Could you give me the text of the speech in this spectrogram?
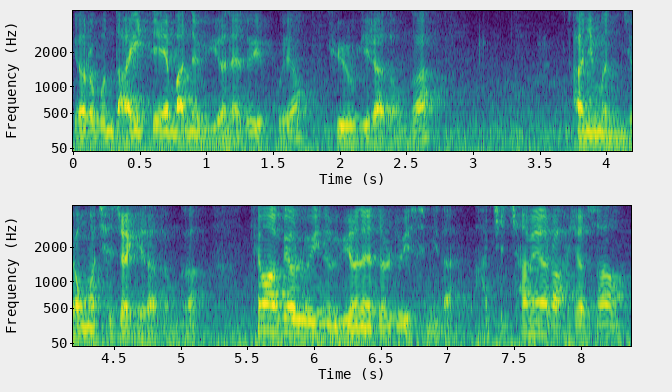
여러분 나이대에 맞는 위원회도 있고요. 교육이라던가 아니면 영화 제작이라던가 테마별로 있는 위원회들도 있습니다. 같이 참여를 하셔서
